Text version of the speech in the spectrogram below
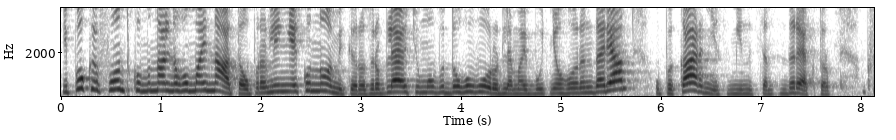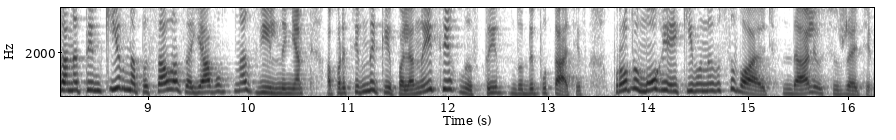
І поки фонд комунального майна та управління економіки розробляють умови договору для майбутнього орендаря, у пекарні зміниться директор. Оксана Тимків написала заяву на звільнення, а працівники паляниці листи до депутатів про вимоги, які вони висувають. Далі у сюжеті.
